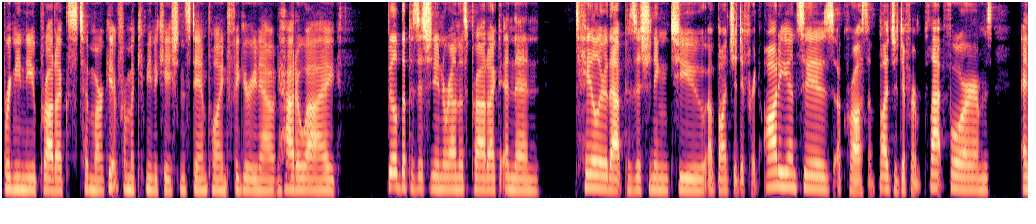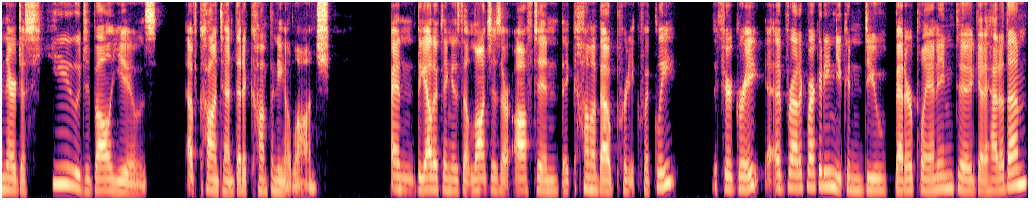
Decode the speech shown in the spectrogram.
bringing new products to market from a communication standpoint, figuring out how do I build the positioning around this product and then tailor that positioning to a bunch of different audiences across a bunch of different platforms. And there are just huge volumes of content that accompany a launch. And the other thing is that launches are often, they come about pretty quickly. If you're great at product marketing, you can do better planning to get ahead of them,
